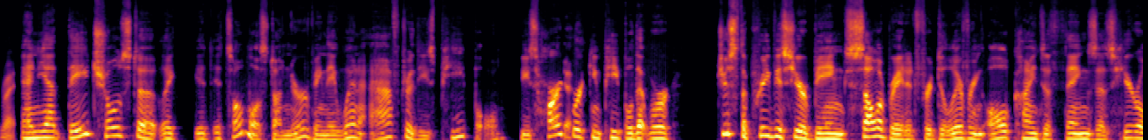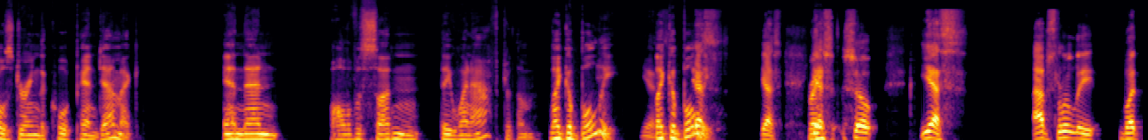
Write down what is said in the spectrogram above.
Right. And yet they chose to like it, it's almost unnerving. They went after these people, these hardworking yes. people that were just the previous year being celebrated for delivering all kinds of things as heroes during the quote pandemic. And then all of a sudden they went after them like a bully. Yes. Like a bully. Yes. Yes. Right? Yes. So yes, absolutely. But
